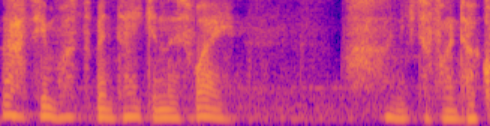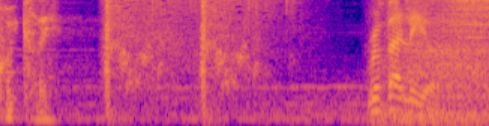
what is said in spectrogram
Natty must have been taken this way. I need to find her quickly. Revelio.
